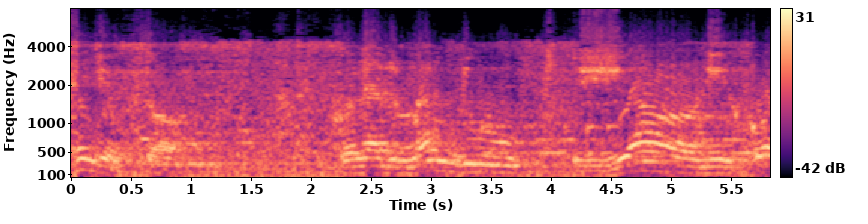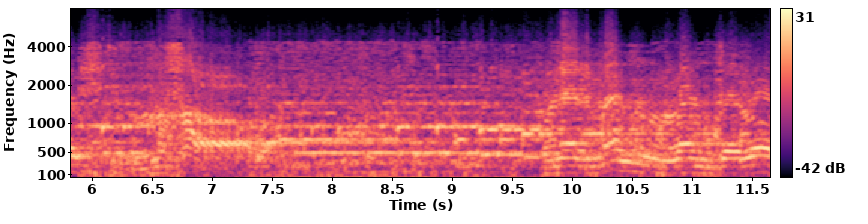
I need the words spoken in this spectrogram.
کەیم کردەوە هنرمند و ژیانی خۆش مەحاوە هنرمند ڕەندەرۆیە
